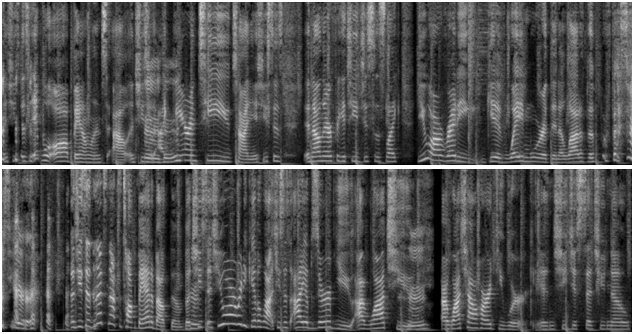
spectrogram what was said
and she says it will all balance out. And she said, mm-hmm. I guarantee you, Tanya. She says, and I'll never forget. She just was like, you already give way more than a lot of the professors here. and she said, that's not to talk bad about them, but mm-hmm. she says you already give a lot. She says, I observe you, I watch you, mm-hmm. I watch how hard you work, and she just said, you know,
